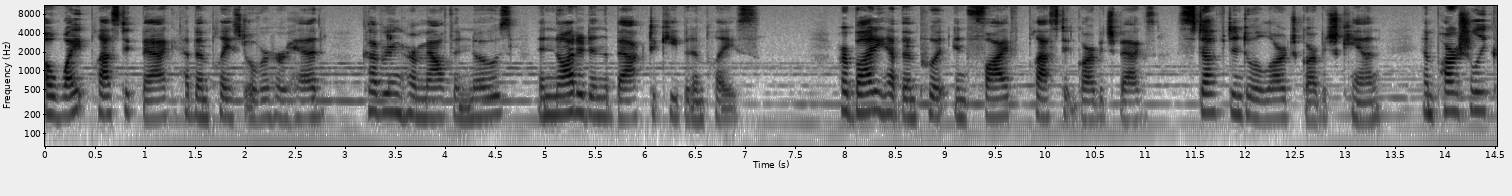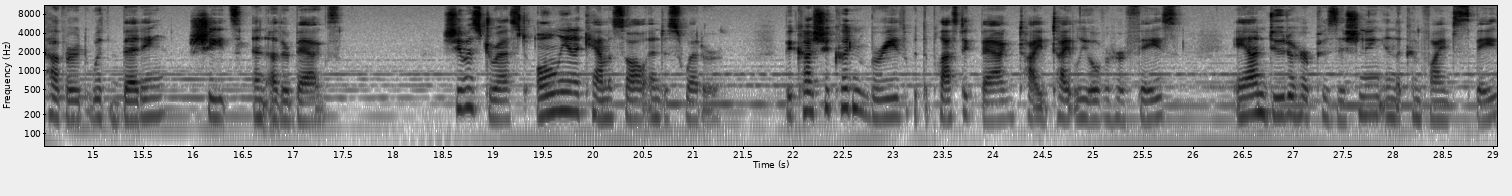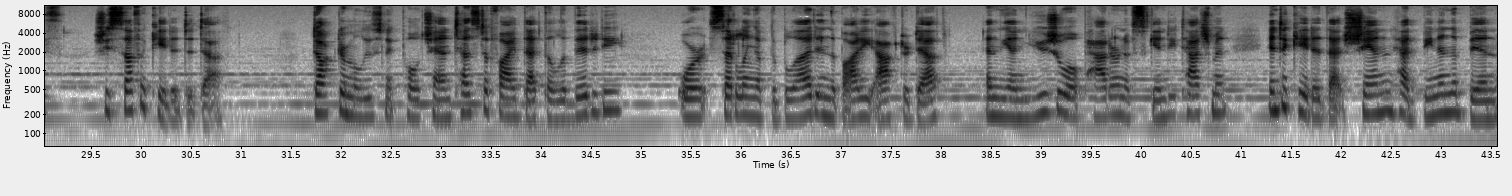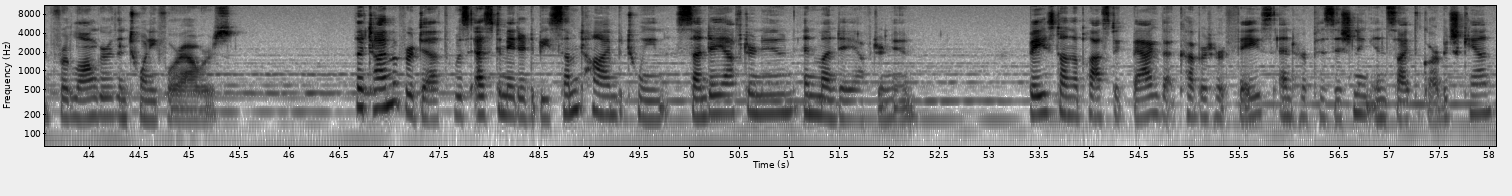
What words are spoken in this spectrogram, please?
A white plastic bag had been placed over her head, covering her mouth and nose, and knotted in the back to keep it in place. Her body had been put in five plastic garbage bags, stuffed into a large garbage can, and partially covered with bedding, sheets, and other bags. She was dressed only in a camisole and a sweater. Because she couldn't breathe with the plastic bag tied tightly over her face, and due to her positioning in the confined space, she suffocated to death. Dr. Mileusnic-Polchan testified that the lividity, or settling of the blood in the body after death, and the unusual pattern of skin detachment indicated that Shannon had been in the bin for longer than 24 hours. The time of her death was estimated to be sometime between Sunday afternoon and Monday afternoon. Based on the plastic bag that covered her face and her positioning inside the garbage can,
